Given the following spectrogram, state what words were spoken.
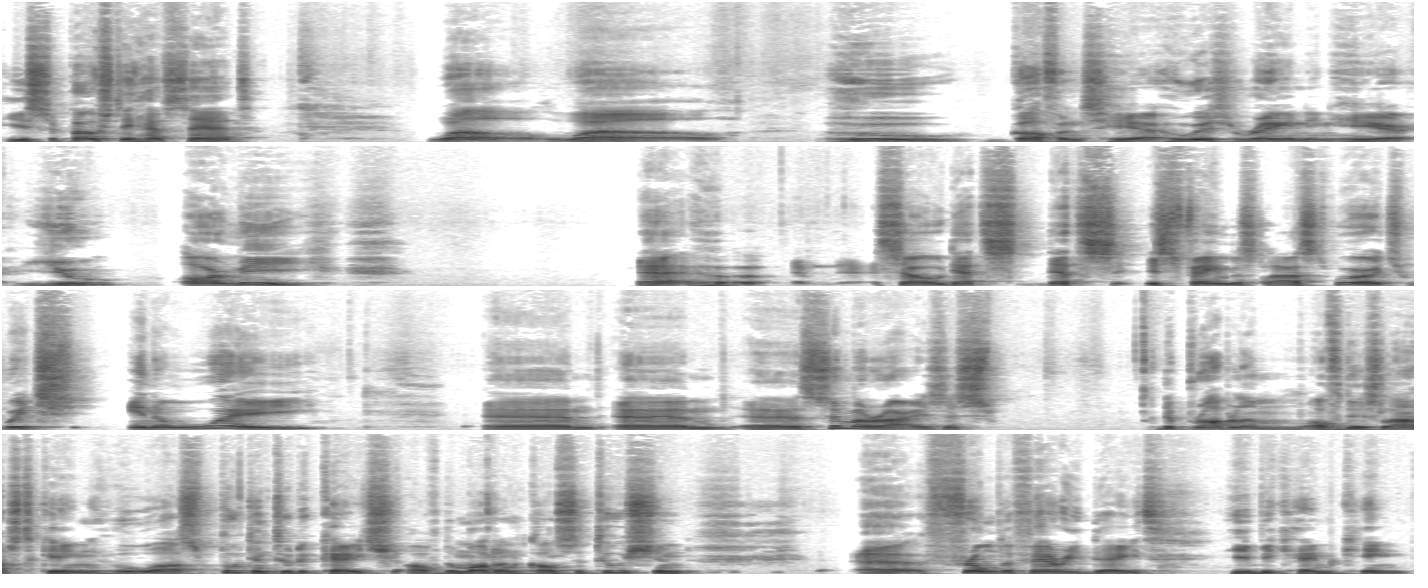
he's supposed to have said, Well, well, who governs here? Who is reigning here? You or me? Uh, so that's that's his famous last words, which in a way um, um, uh, summarizes the problem of this last king, who was put into the cage of the modern constitution uh, from the very date he became king.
